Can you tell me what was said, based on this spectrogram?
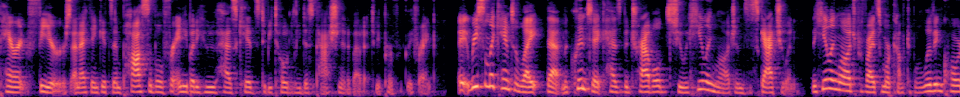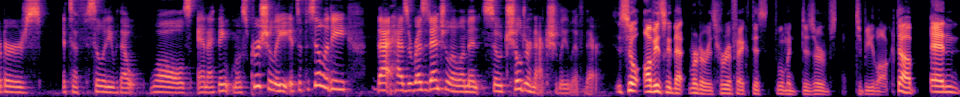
parent fears. And I think it's impossible for anybody who has kids to be totally dispassionate about it, to be perfectly frank. It recently came to light that McClintic has been traveled to a healing lodge in Saskatchewan. The healing lodge provides more comfortable living quarters, it's a facility without walls, and I think most crucially, it's a facility that has a residential element, so children actually live there. So obviously that murder is horrific. This woman deserves to be locked up, and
